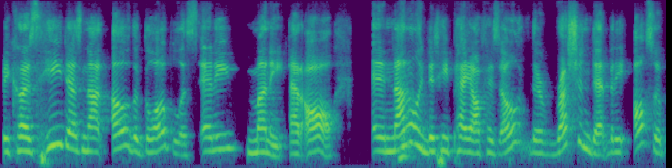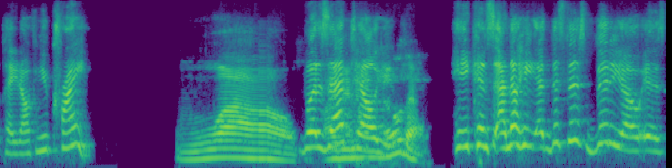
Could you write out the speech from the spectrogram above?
because he does not owe the globalists any money at all. And not only did he pay off his own their russian debt but he also paid off ukraine. Wow. What does that tell you? that. He can i know he this this video is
